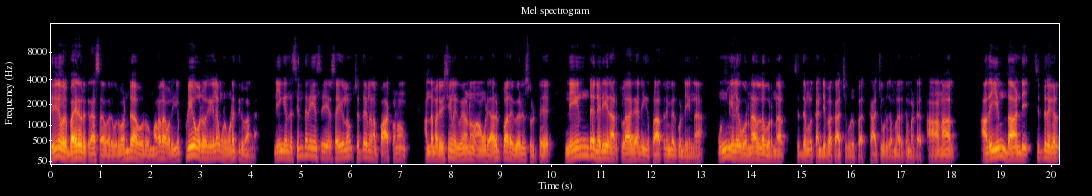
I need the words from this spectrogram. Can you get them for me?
திடீர்னு ஒரு பைரவர் கிராஸ் ஆவார் ஒரு வண்டா ஒரு மலரா வரும் எப்படியோ ஒரு வகையில் உங்களை உணர்த்திடுவாங்க. நீங்கள் இந்த சிந்தனையை செய்கிற செயலும் சித்தர்களை நான் பார்க்கணும். அந்த மாதிரி விஷயங்களுக்கு வேணும். அவங்களுடைய அருட்பாறை வேணும்னு சொல்லிட்டு நீண்ட நெடிய நாட்களாக நீங்கள் பிரார்த்தனை மேற்கொண்டீங்கன்னா உண்மையிலே ஒரு நாளில் ஒரு நாள் சித்தர்களுக்கு கண்டிப்பாக காட்சி கொடுப்பார். காட்சி கொடுக்காமலாம் இருக்க மாட்டார். ஆனால் அதையும் தாண்டி சித்தர்கள்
